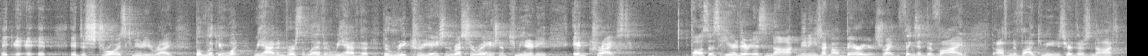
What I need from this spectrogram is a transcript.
It, it, it, it, destroys community, right? But look at what we have in verse 11. We have the, the recreation, the restoration of community in Christ. Paul says, Here there is not, meaning he's talking about barriers, right? The things that divide, that often divide communities. Here there's not.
